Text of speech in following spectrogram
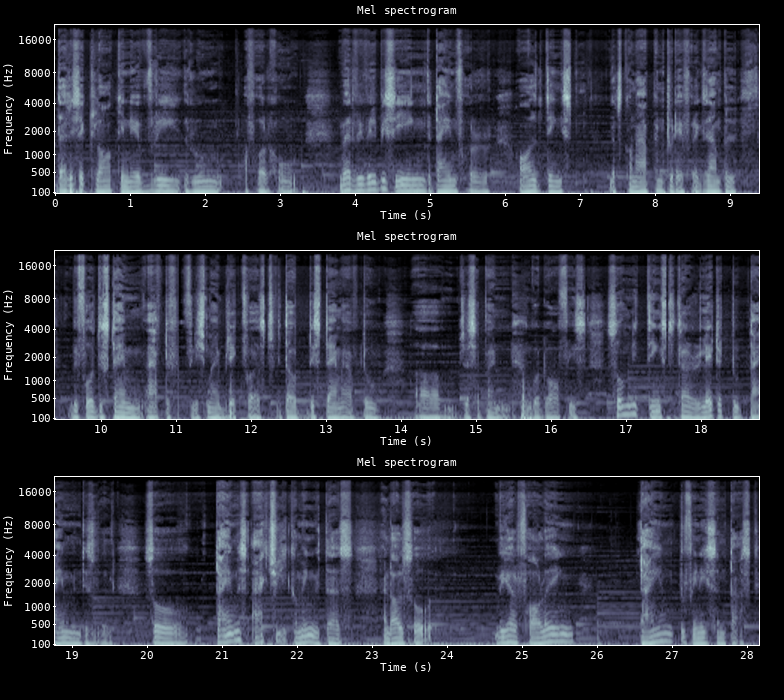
there is a clock in every room of our home where we will be seeing the time for all things that's gonna happen today. For example before this time i have to finish my breakfast. Without this time i have to uh, dress up and go to office. So many things that are related to time in this world. So time is actually coming with us. And also we are following time to finish some task.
